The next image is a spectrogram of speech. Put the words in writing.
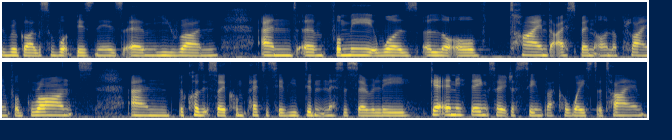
regardless of what business um, you run. And um, for me, it was a lot of time that I spent on applying for grants. And because it's so competitive, you didn't necessarily get anything. So it just seemed like a waste of time.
